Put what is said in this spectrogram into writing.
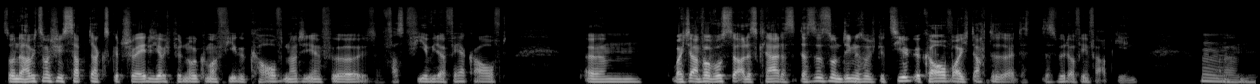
So, und da habe ich zum Beispiel Subducks getradet, die habe ich für 0,4 gekauft und hatte die dann für fast 4 wieder verkauft. Ähm, weil ich einfach wusste, alles klar, das, das ist so ein Ding, das habe ich gezielt gekauft, weil ich dachte, das, das wird auf jeden Fall abgehen. Hm. Ähm,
